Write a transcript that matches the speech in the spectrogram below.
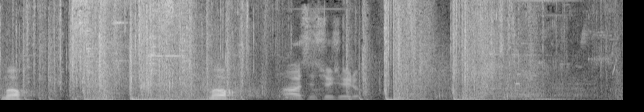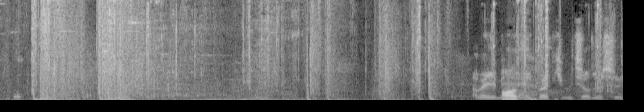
Mort. Mort. Ah c'est sûr que j'avais l'eau. Ah ouais, il y a Oh. les bots qui vous tirent dessus.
